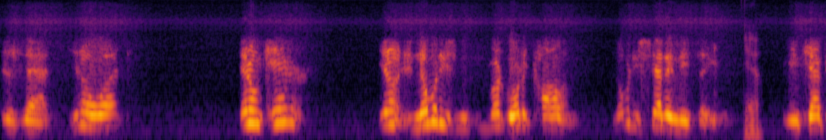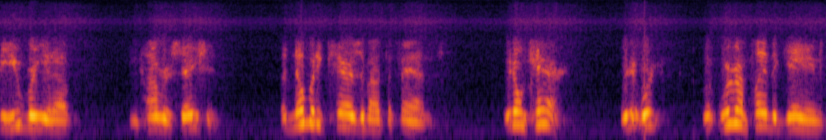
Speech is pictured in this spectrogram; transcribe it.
is that you know what? They don't care. You know, nobody's wrote a column. Nobody said anything. Yeah. I mean, Cappy, you bring it up in conversation, but nobody cares about the fans. We don't care. We're, we're, we're going to play the game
